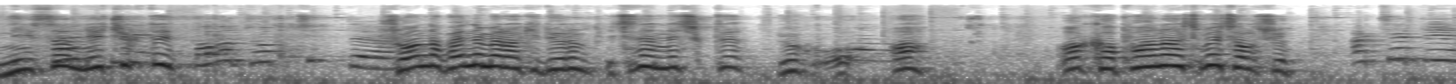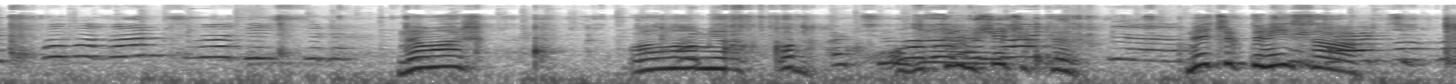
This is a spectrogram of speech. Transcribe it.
Nisa ne çıktı? Baba top çıktı. Şu anda ben de merak ediyorum. İçinden ne çıktı? Yok o ah. Ah kapağını açmaya çalışıyor. Aç hadi. Baba var mı bir sürü? Ne var? Allah'ım ya. O, o bir sürü bir şey çıktı. Ne çıktı Nisa? Şeker çıktı.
